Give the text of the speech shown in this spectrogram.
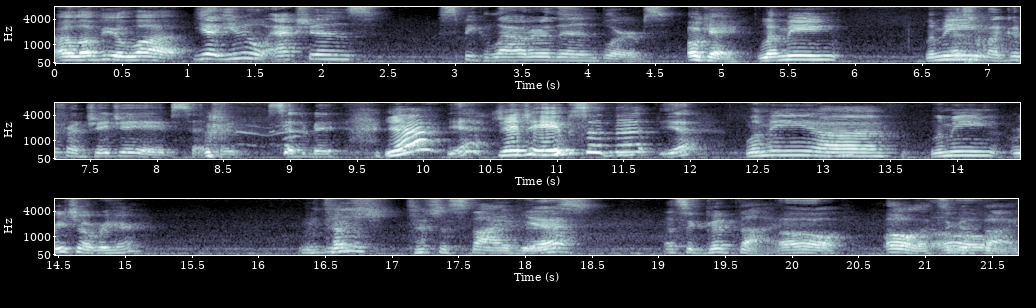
I love you a lot. Yeah, you know actions speak louder than blurbs. Okay, let me let That's me what my good friend JJ Abe said, said to me. Yeah? Yeah. JJ Abe said that? Yeah. Let me uh let me reach over here. Let me touch touch this thigh yours. Yeah. That's a good thigh. Oh, Oh, that's a Oh. good thigh.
